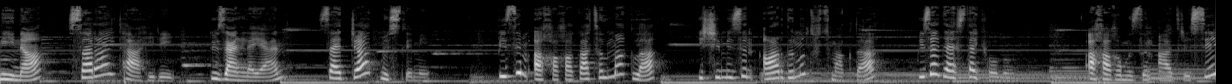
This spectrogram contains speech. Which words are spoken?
Nina Saray Tahiri, düzənləyən Səccad Müslimi. Bizim axağa qatılmaqla işimizin ardını tutmaqda bizə dəstək olun. Axağımızın adresi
